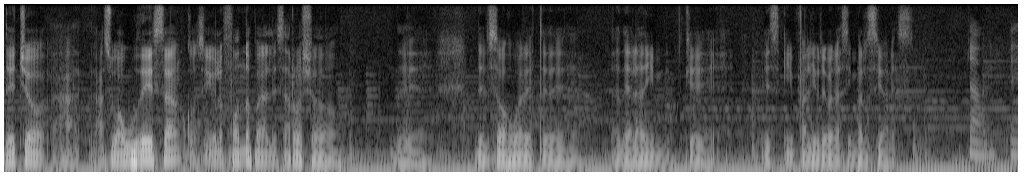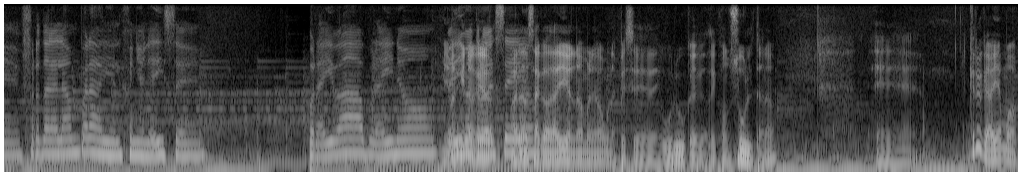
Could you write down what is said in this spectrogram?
de hecho, a, a su agudeza consiguió los fondos para el desarrollo de- del software este de, de Aladdin, que es infalible para las inversiones. Claro, eh, frota la lámpara y el genio le dice por ahí va, por ahí no. Me imagino que deseo". habrán sacado de ahí el nombre, ¿no? Una especie de gurú que- de consulta, ¿no? Eh, creo que habíamos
